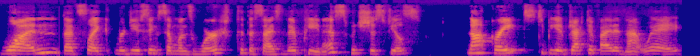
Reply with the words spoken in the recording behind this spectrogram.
one, that's like reducing someone's worth to the size of their penis, which just feels not great to be objectified in that way.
